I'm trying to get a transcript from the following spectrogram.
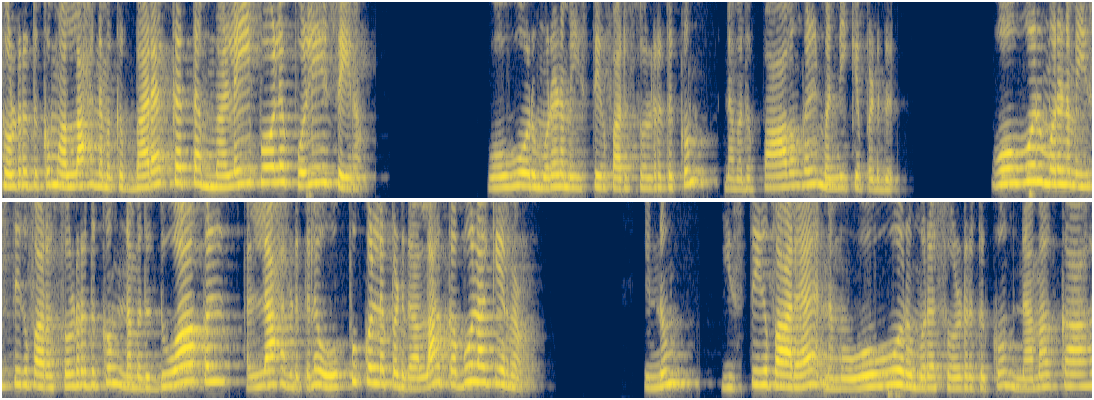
சொல்கிறதுக்கும் அல்லாஹ் நமக்கு பறக்கத்தை மழை போல பொழிய செய்கிறான் ஒவ்வொரு முறை நம்ம இஸ்திகார சொல்கிறதுக்கும் நமது பாவங்கள் மன்னிக்கப்படுது. ஒவ்வொரு முறை நம்ம இஸ்திகார சொல்கிறதுக்கும் நமது துவாக்கள் அல்லாஹ்விடத்தில் ஒப்புக்கொள்ளப்படுது. அல்லாஹ் கபூலாக்கிடுறான் இன்னும் இஸ்திகார நம்ம ஒவ்வொரு முறை சொல்கிறதுக்கும் நமக்காக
